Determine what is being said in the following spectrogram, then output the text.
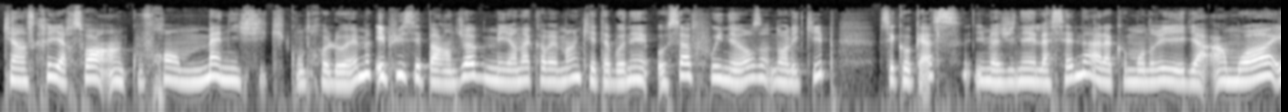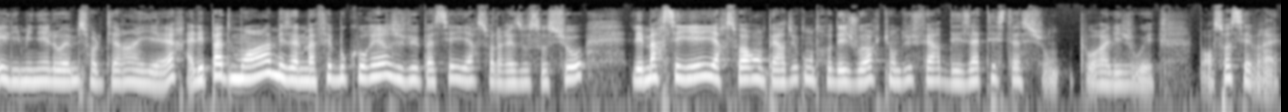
qui a inscrit hier soir un coup franc magnifique contre l'OM. Et puis, c'est pas un job, mais il y en a quand même un qui est abonné au SAF Winners dans l'équipe. C'est cocasse. Imaginez la scène à la commanderie il y a un mois, éliminer l'OM sur le terrain hier. Elle est pas de moi, mais elle m'a fait beaucoup rire. J'ai vu passer hier sur les réseaux sociaux. Les Marseillais, hier soir, ont perdu contre des joueurs qui ont dû faire des attestations pour aller jouer. Bon, soit c'est vrai.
